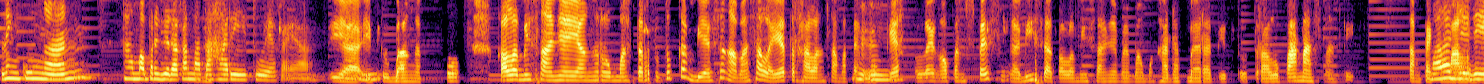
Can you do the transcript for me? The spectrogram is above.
lingkungan sama pergerakan matahari itu ya kayak. Ya? Iya, hmm. itu banget. Oh, kalau misalnya yang rumah tertutup kan biasa nggak masalah ya terhalang sama tembok hmm. ya. Kalau yang open space nggak bisa kalau misalnya memang menghadap barat itu terlalu panas nanti sampai Malah ke jadi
